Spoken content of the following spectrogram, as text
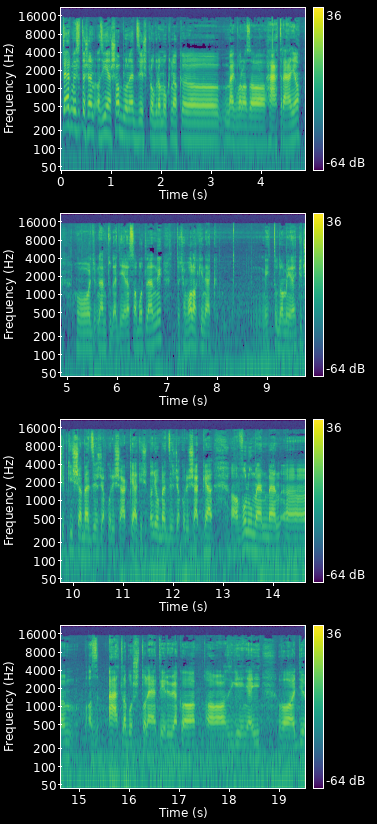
Természetesen az ilyen sablon edzés programoknak megvan az a hátránya, hogy nem tud egyére szabott lenni. Tehát, hogyha valakinek mit tudom én, egy kicsit kisebb edzésgyakoriság kell, kicsit nagyobb edzésgyakoriság kell, a volumenben az átlagostól eltérőek a, az igényei, vagy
